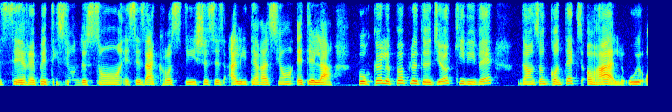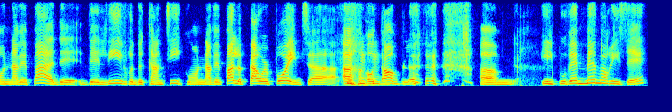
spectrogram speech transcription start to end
ces mm. répétitions de sons et ces acrostiches et ces allitérations étaient là pour que le peuple de Dieu qui vivait dans un contexte oral où on n'avait pas des, livres de cantiques, où on n'avait pas le PowerPoint euh, au temple, um, il pouvait mémoriser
